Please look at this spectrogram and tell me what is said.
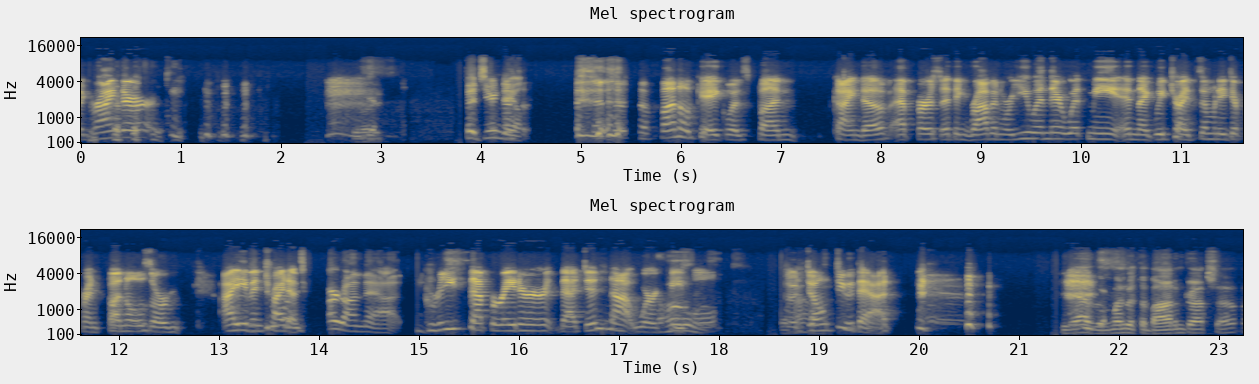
the grinder. But you nailed it. the funnel cake was fun kind of at first. I think Robin, were you in there with me? And like we tried so many different funnels, or I even tried a hard on that grease separator that did not work, oh, people. Wow. So don't do that. yeah, the one with the bottom drops out.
